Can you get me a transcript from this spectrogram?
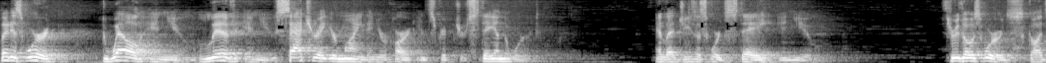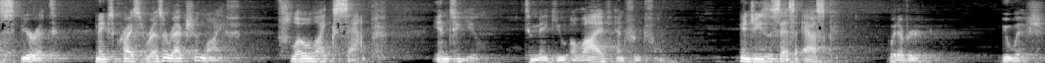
Let his word dwell in you, live in you, saturate your mind and your heart in Scripture. Stay in the word. And let Jesus' words stay in you. Through those words, God's Spirit makes Christ's resurrection life flow like sap into you to make you alive and fruitful. And Jesus says, Ask whatever you wish.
